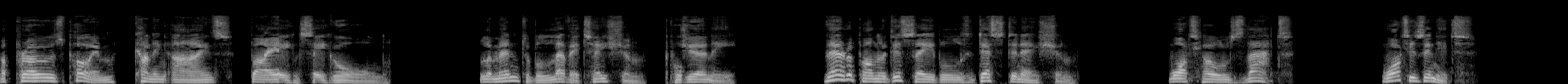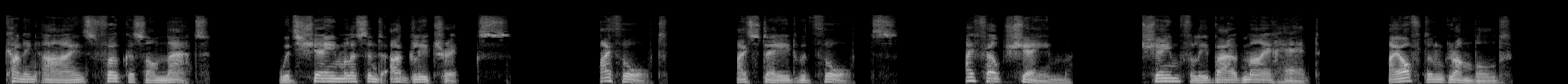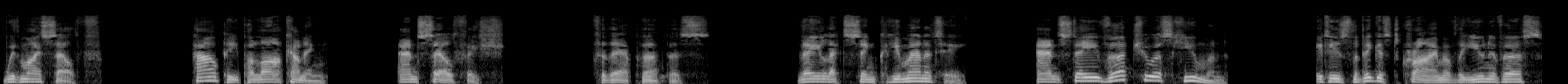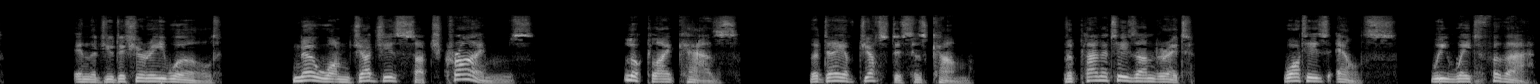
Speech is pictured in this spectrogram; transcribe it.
A prose poem, Cunning Eyes, by Ehsan Sehgal. Lamentable levitation, poor journey. Thereupon a disabled destination. What holds that? What is in it? Cunning eyes focus on that. With shameless and ugly tricks. I thought. I stayed with thoughts. I felt shame. Shamefully bowed my head. I often grumbled, with myself. How people are cunning. And selfish. For their purpose. They let sink humanity. And stay virtuous human. It is the biggest crime of the universe. In the judiciary world. No one judges such crimes. Look like as. The day of justice has come. The planet is under it. What is else? We wait for that.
